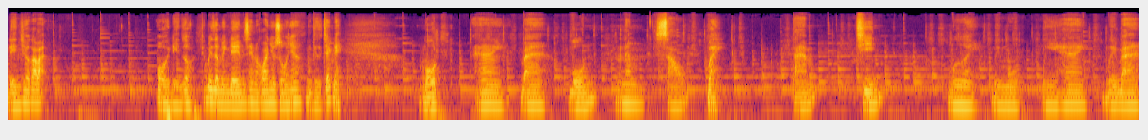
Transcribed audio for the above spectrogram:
đến chưa các bạn? Ôi đến rồi. Thế bây giờ mình đếm xem là bao nhiêu số nhá. Mình thử check này. 1 2 3 4 5 6 7 8 9 10 11 12 13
